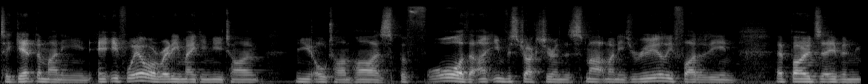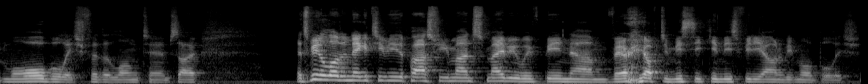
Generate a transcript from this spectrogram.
to get the money in, if we're already making new time new all time highs before the uh, infrastructure and the smart money's really flooded in, it bodes even more bullish for the long term. So it's been a lot of negativity the past few months. Maybe we've been um, very optimistic in this video and a bit more bullish.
